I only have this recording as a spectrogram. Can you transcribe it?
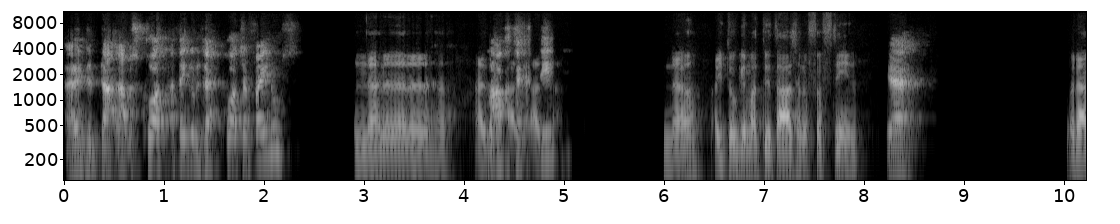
How did that? That was quarter. I think it was at quarterfinals. No, no, no, no, no. I- Last I- I- 16. no, are you talking about 2015? Yeah. But I,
